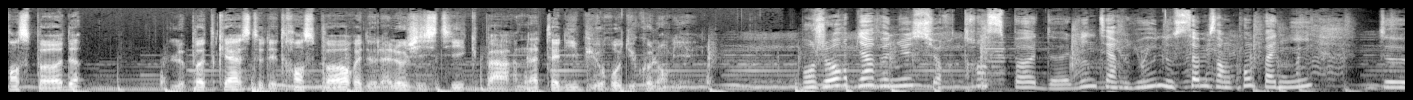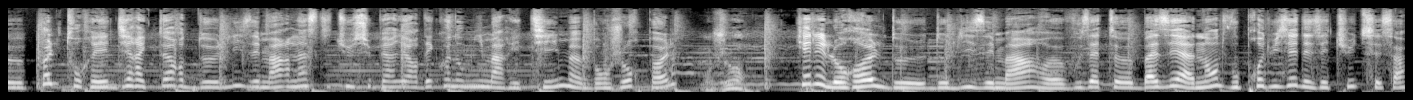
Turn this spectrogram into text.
Transpod, le podcast des transports et de la logistique par Nathalie Bureau du Colombier. Bonjour, bienvenue sur Transpod, l'interview. Nous sommes en compagnie de Paul Touré, directeur de l'ISEMAR, l'Institut supérieur d'économie maritime. Bonjour Paul. Bonjour. Quel est le rôle de, de l'ISEMAR Vous êtes basé à Nantes, vous produisez des études, c'est ça?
